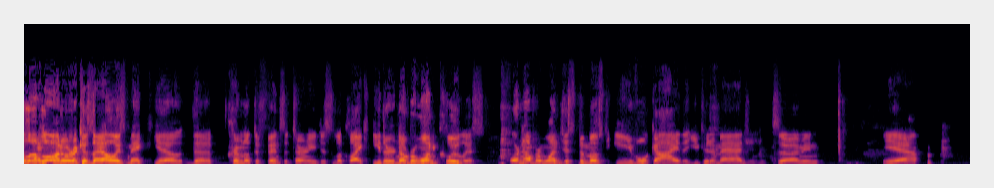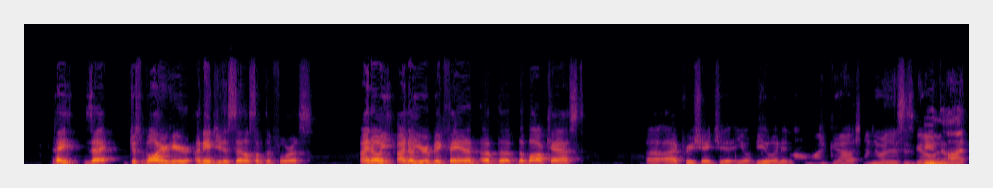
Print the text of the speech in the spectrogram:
love Law and Order because they always make you know the criminal defense attorney just look like either number one clueless or number one just the most evil guy that you could imagine. So I mean, yeah. Hey, Zac, just while you're here, I need you to settle something for us. I know, I know you're a big fan of the the podcast. Uh, I appreciate you, you know, viewing, and Oh my gosh, I know where this is going. Do going. not.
